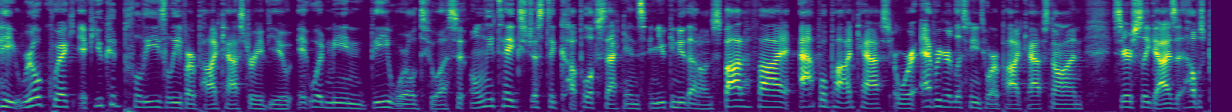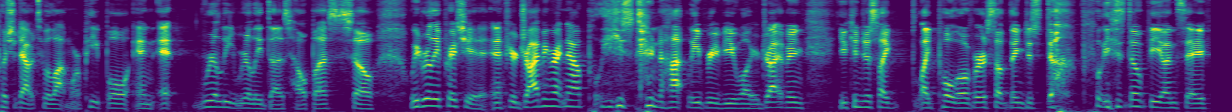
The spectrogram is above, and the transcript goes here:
Hey, real quick, if you could please leave our podcast a review, it would mean the world to us. It only takes just a couple of seconds, and you can do that on Spotify, Apple Podcasts, or wherever you're listening to our podcast on. Seriously, guys, it helps push it out to a lot more people, and it really, really does help us. So we'd really appreciate it. And if you're driving right now, please do not leave review while you're driving. You can just like like pull over or something. Just don't, please don't be unsafe.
